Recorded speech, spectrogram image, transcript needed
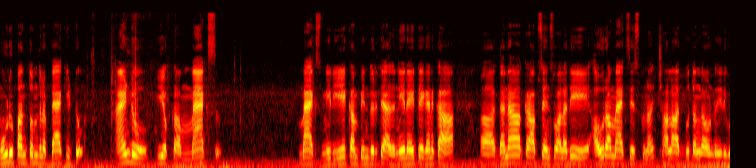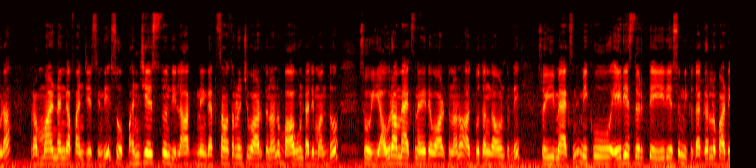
మూడు పంతొమ్మిదిల ప్యాకెట్ అండ్ ఈ యొక్క మ్యాక్స్ మ్యాక్స్ మీరు ఏ కంపెనీ దొరికితే అది. నేనైతే కనుక ధనా క్రాప్ సైన్స్ వాళ్ళది ఔరా మ్యాక్స్ వేసుకున్నాను. చాలా అద్భుతంగా ఉంటుంది ఇది కూడా. బ్రహ్మాండంగా పనిచేసింది. సో పనిచేస్తుంది. లా నేను గత సంవత్సరం నుంచి వాడుతున్నాను. బాగుంటుంది మందు. సో ఈ ఔరా మ్యాక్స్ని అయితే వాడుతున్నాను. అద్భుతంగా ఉంటుంది. సో ఈ మ్యాక్స్ని మీకు ఏరియాస్ దొరికితే ఏరియాస్ మీకు దగ్గరలో పాటు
